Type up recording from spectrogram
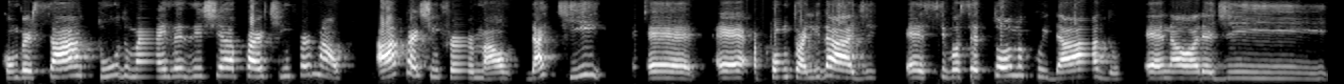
conversar, tudo, mas existe a parte informal. A parte informal daqui é, é a pontualidade, é se você toma cuidado é, na hora de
